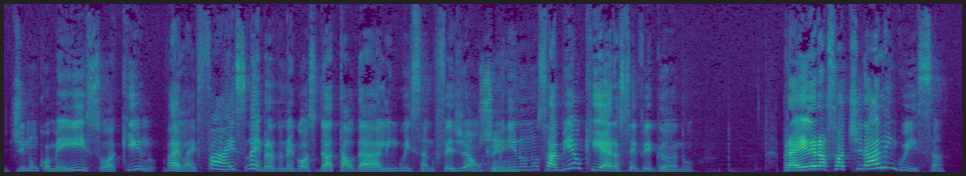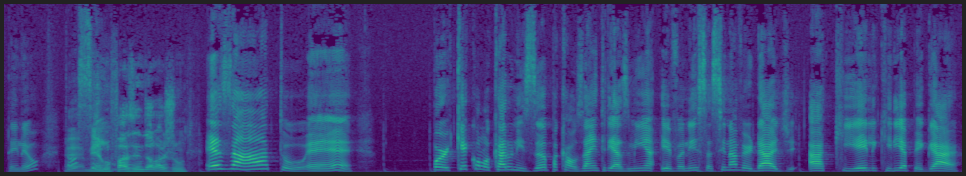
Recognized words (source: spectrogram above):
de não comer isso ou aquilo, vai lá e faz. Lembra do negócio da tal da linguiça no feijão? Sim. Que o menino não sabia o que era ser vegano. Para ele era só tirar a linguiça, entendeu? Então, é, assim, mesmo fazendo ela junto. Exato, é. Por que colocar o Nizam para causar entre Yasmin e Vanessa se na verdade a que ele queria pegar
